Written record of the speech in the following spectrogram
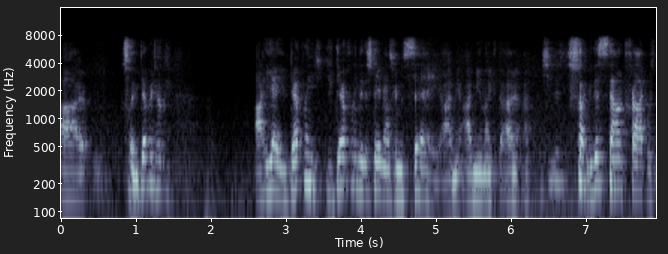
uh, so you definitely took. Uh, yeah, you definitely, you definitely made the statement I was going to say. I mean, I mean, like, the, I, I, mean, this soundtrack was,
